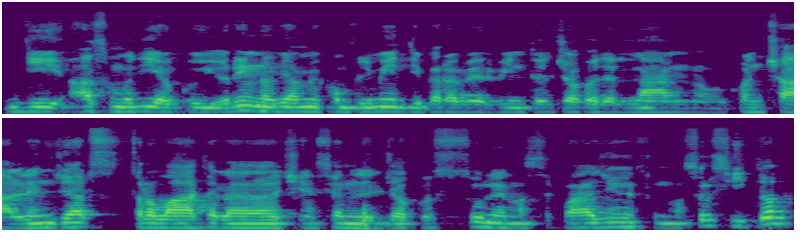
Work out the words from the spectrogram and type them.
di Asmodee, a cui rinnoviamo i complimenti per aver vinto il gioco dell'anno con Challengers. Trovate la recensione del gioco sulle nostre pagine, sul nostro sito.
